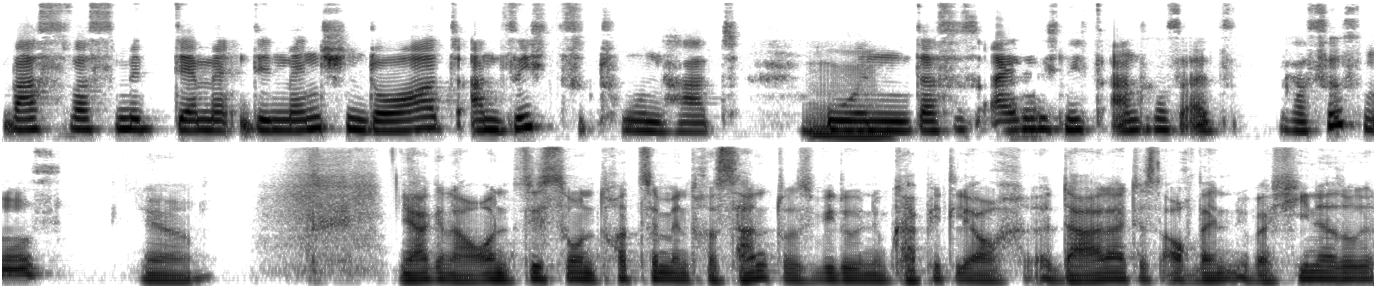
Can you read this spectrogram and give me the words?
was, was mit der, den Menschen dort an sich zu tun hat. Mhm. Und das ist eigentlich nichts anderes als Rassismus. Ja. Ja, genau. Und siehst du, und trotzdem interessant, wie du in dem Kapitel auch äh, darleitest, auch wenn über China so,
